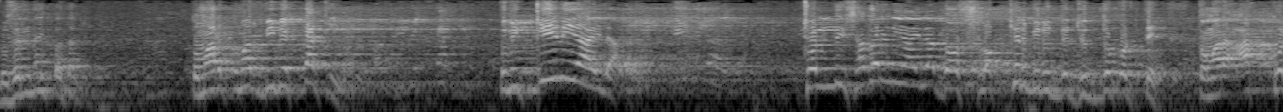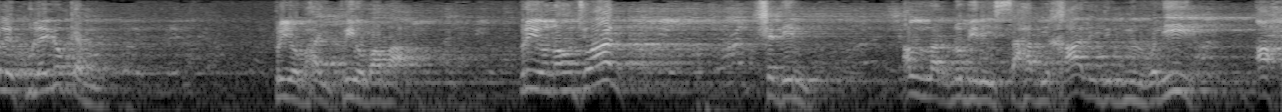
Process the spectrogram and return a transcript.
বুঝেন নাই কথা তোমার তোমার বিবেকটা কি? তুমি কি নিয়ে আইলা? চল্লিশ হাজার নিয়ে আইলা দশ লক্ষের বিরুদ্ধে যুদ্ধ করতে। তোমার আকলে কুলাইলো কেন প্রিয় ভাই, প্রিয় বাবা, প্রিয় নৌজওয়ান সেদিন আল্লাহর নবীর এই সাহাবি খালিদ ইবনুল ওয়ালিদ। আহ,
